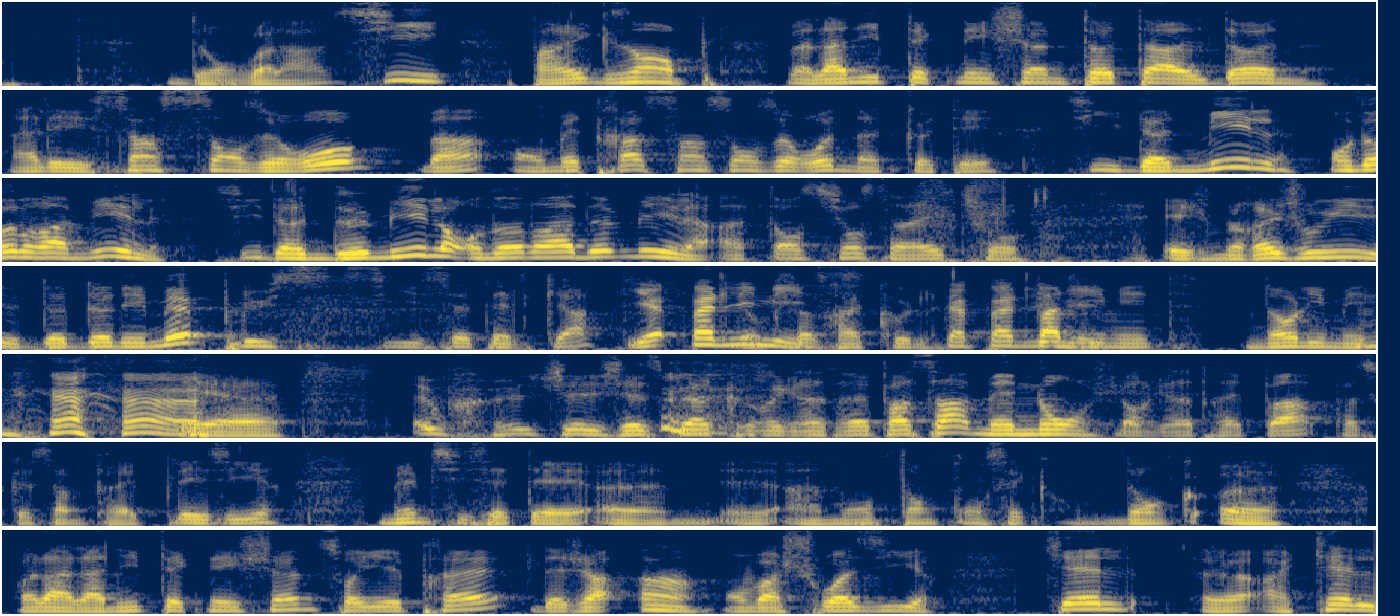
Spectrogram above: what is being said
Donc voilà. Si, par exemple, ben, la Niptech Nation Total donne allez, 500 euros, ben, on mettra 500 euros de notre côté. S'il donne 1000, on donnera 1000. S'il donne 2000, on donnera 2000. Attention, ça va être chaud. Et je me réjouis de donner même plus si c'était le cas. Il n'y a pas de Donc, limite. ça sera cool. T'as pas de Pas de limite. limite. No limit. Et, euh, J'espère que je ne regretterai pas ça, mais non, je ne le regretterai pas parce que ça me ferait plaisir, même si c'était euh, un montant conséquent. Donc euh, voilà, la Nip Tech Nation, soyez prêts. Déjà, un, on va choisir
